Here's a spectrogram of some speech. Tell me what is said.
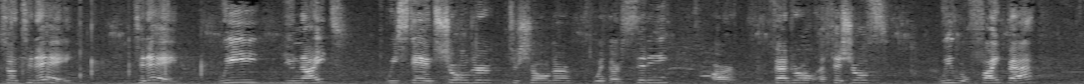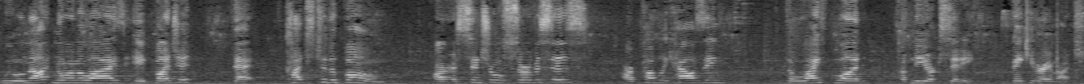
So today, today, we unite, we stand shoulder to shoulder with our city, our federal officials. We will fight back. We will not normalize a budget that cuts to the bone our essential services, our public housing, the lifeblood of New York City. Thank you very much.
